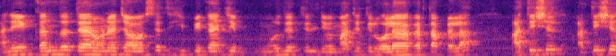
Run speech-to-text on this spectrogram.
आणि कंद तयार होण्याच्या अवस्थेत ही पिकाची मृदेतील मातीतील ओलावा करता आपल्याला अतिशय अतिशय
